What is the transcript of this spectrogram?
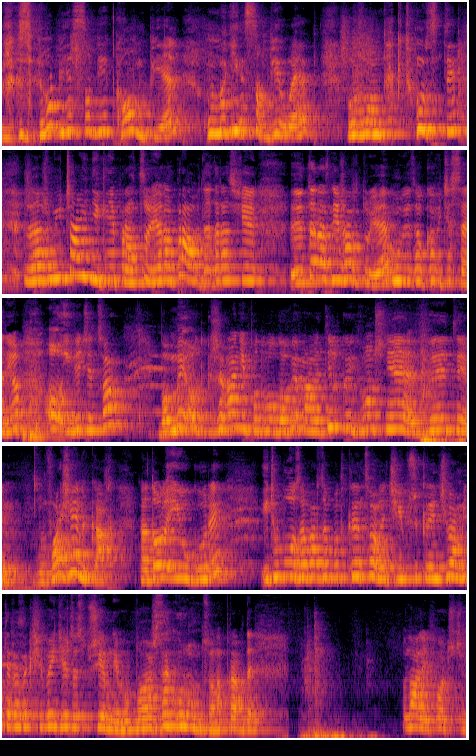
że zrobię sobie kąpiel, umyję sobie łeb, bo już mam tak tłusty, że aż mi czajnik nie pracuje, naprawdę, teraz się, y, teraz nie żartuję, mówię całkowicie serio. O i wiecie co? Bo my odgrzewanie podłogowe mamy tylko i wyłącznie w tym, w łazienkach, na dole i u góry i tu było za bardzo podkręcone, dzisiaj przykręciłam i teraz jak się wejdzie to jest przyjemnie, bo było aż za gorąco, naprawdę. No dalej, chodźcie,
